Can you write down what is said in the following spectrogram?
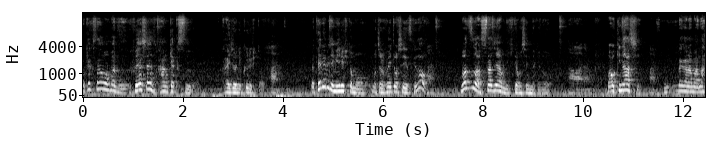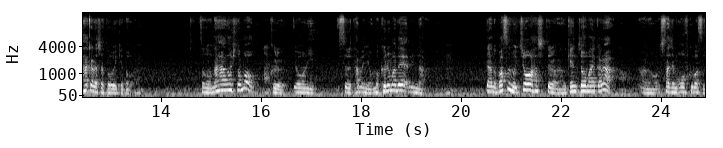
お客さんをまず増やしたいんです。観客数を。会場に来る人はテレビで見る人ももちろん増えてほしいですけど、い、はい、まずはスタジアムに来てほしいんだけど、ああなるまあ、沖縄市。ほどはい、だからまあ那覇からしたら遠いけど、うその那覇の人もはい来るようにするためには、まあ、車でみんな。であのバスも一応走ってるあの県庁前からああ。のスタジアム往復バス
